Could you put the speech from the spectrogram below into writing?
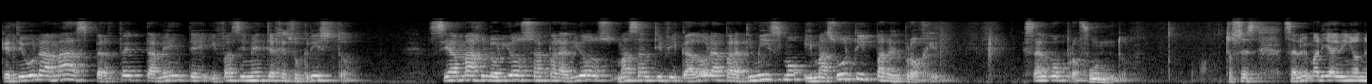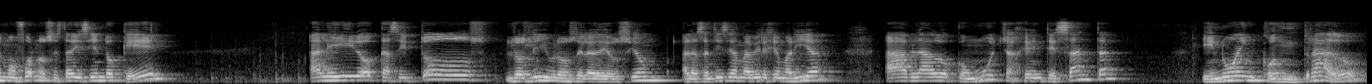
que te una más perfectamente y fácilmente a Jesucristo, sea más gloriosa para Dios, más santificadora para ti mismo y más útil para el prójimo. Es algo profundo. Entonces, San Luis María Viñón de Montfort nos está diciendo que él ha leído casi todos los libros de la devoción a la Santísima Virgen María ha hablado con mucha gente santa y no ha encontrado,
